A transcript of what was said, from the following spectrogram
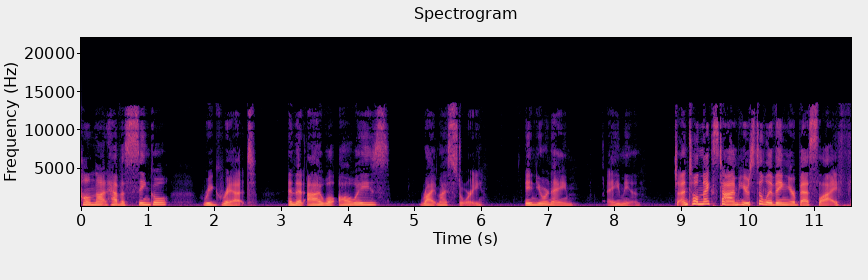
I'll not have a single regret and that I will always write my story. In your name, amen. Until next time, here's to living your best life.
